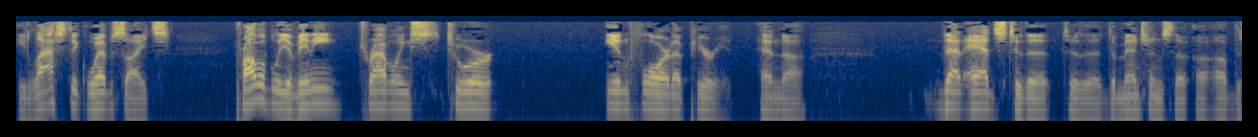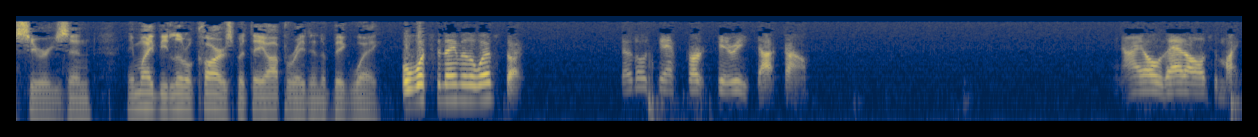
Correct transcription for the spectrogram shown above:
elastic websites probably of any traveling tour in Florida. Period, and uh, that adds to the to the dimensions of, of the series. And they might be little cars, but they operate in a big way. Well, what's the name of the website? DeSotoChampKartSeries.com. And I owe that all to Mike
